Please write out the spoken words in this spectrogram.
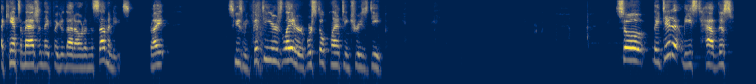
I can't imagine they figured that out in the 70s, right? Excuse me, 50 years later, we're still planting trees deep. So they did at least have this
